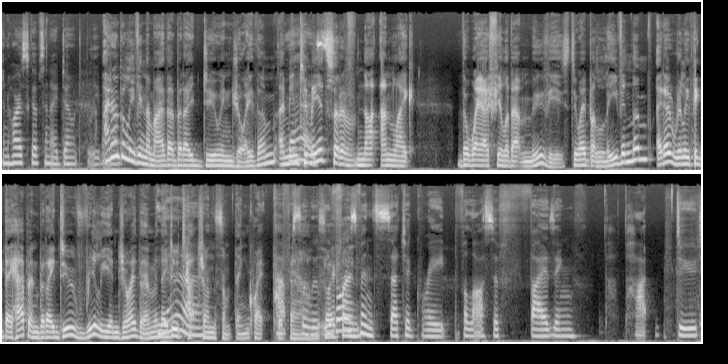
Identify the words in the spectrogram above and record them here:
in horoscopes, and I don't believe. in I don't them. believe in them either, but I do enjoy them. I mean, to me, it's sort of not unlike the way I feel about movies. Do I believe in them? I don't really think they happen, but I do really enjoy them, and they do touch on something quite profound. Absolutely. So You've I always find been such a great philosophizing hot dude.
